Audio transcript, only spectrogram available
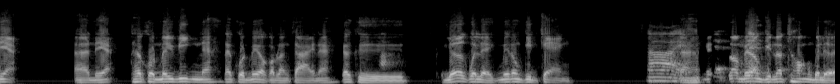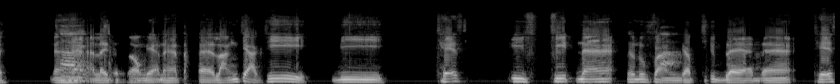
เนี่ยอันเนี้ยถ้าคนไม่วิ่งนะ ถ้าคนไม่ออกกำลังกายนะ ก็คือ เลิกไปเลย ไม่ต้องกินแกงใช่นะฮะไม่ต้องไม่ต้องกินลอดช่องไปเลยนะใช่ฮะอะไรทำนองเนี้ยนะฮะแต่หลังจากที่มีเทสตี้ฟิตนะฮะท่านผู้ฟังครับชื่อแบรนด์นะฮะเทส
